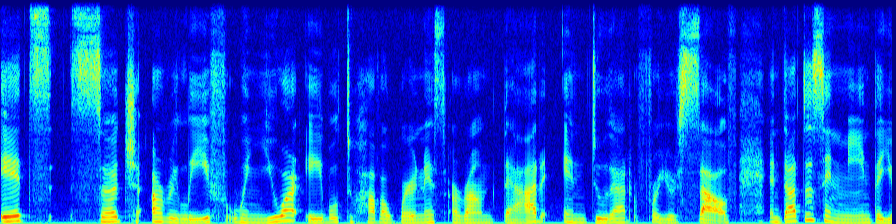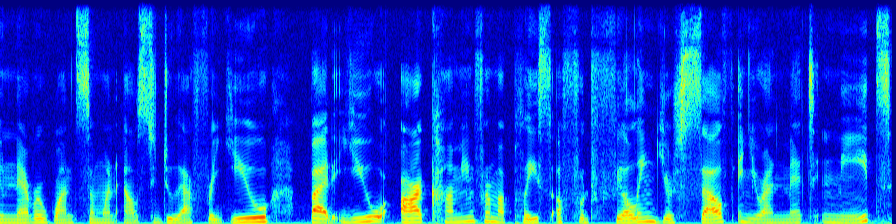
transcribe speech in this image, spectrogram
it's such a relief when you are able to have awareness around that and do that for yourself. And that doesn't mean that you never want someone else to do that for you, but you are coming from a place of fulfilling yourself and your unmet needs.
